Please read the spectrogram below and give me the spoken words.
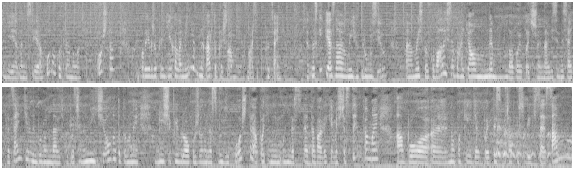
тоді я на свій рахунок отримала кошти. Коли я вже приїхала, мені на карту прийшла моїх 20%. Наскільки я знаю моїх друзів, е, ми спілкувалися, багатьом не була виплачена 80%, не було навіть виплачено нічого. Тобто вони більше півроку жили на свої кошти, а потім їм університет давав якимись частинками, або е, навпаки, якби ти спочатку собі все сам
